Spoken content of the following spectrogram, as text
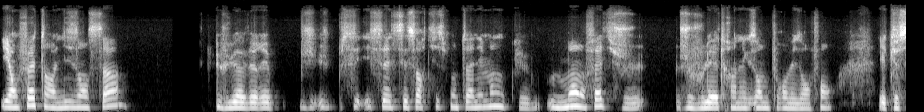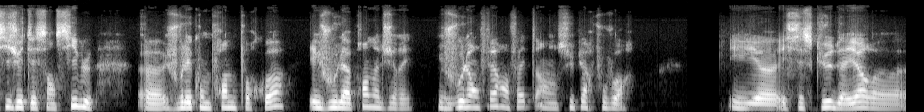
Et en fait, en lisant ça, je lui avais c'est sorti spontanément que moi, en fait, je, je, voulais être un exemple pour mes enfants. Et que si j'étais sensible, euh, je voulais comprendre pourquoi et je voulais apprendre à le gérer. Je voulais en faire, en fait, un super pouvoir. Et, euh, et c'est ce que, d'ailleurs, euh,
